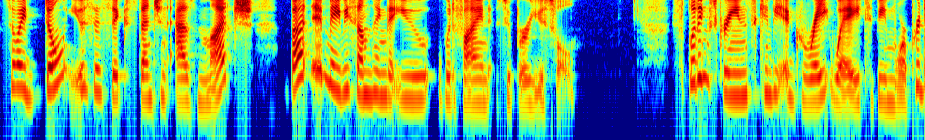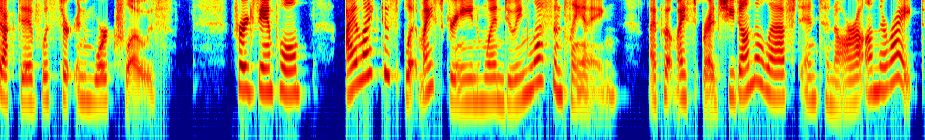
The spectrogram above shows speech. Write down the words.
so I don't use this extension as much, but it may be something that you would find super useful. Splitting screens can be a great way to be more productive with certain workflows. For example, I like to split my screen when doing lesson planning, I put my spreadsheet on the left and Tonara on the right.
